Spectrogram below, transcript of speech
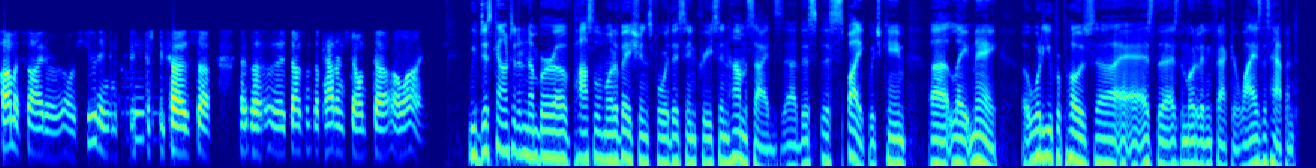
homicide or, or shooting increase just because uh, the, it doesn't the patterns don't uh, align. We've discounted a number of possible motivations for this increase in homicides, uh, this this spike, which came uh, late May. Uh, what do you propose uh, as the as the motivating factor? Why has this happened?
